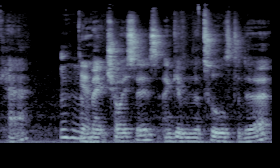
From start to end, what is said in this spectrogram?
care Mm-hmm. Yeah. and make choices and give them the tools to do it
